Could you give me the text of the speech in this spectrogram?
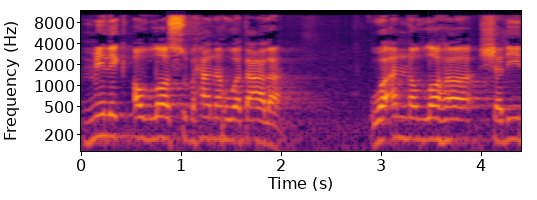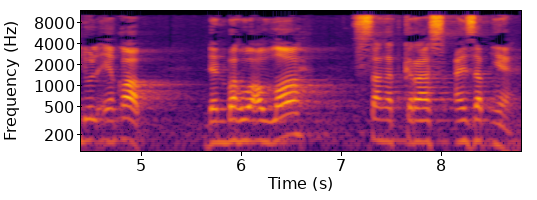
milik Allah Subhanahu wa taala wa annallaha syadidul iqab dan bahwa Allah sangat keras azabnya.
